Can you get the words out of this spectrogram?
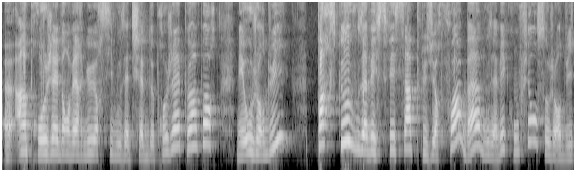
un projet d'envergure si vous êtes chef de projet, peu importe. Mais aujourd'hui, parce que vous avez fait ça plusieurs fois, bah, vous avez confiance aujourd'hui.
